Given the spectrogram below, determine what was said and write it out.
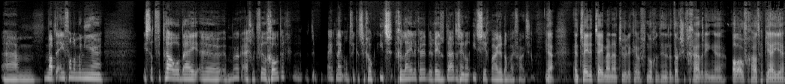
Ehm, maar op de een of andere manier is dat vertrouwen bij eh, Merck eigenlijk veel groter. De pijplijn ontwikkelt zich ook iets geleidelijker. De resultaten zijn al iets zichtbaarder dan bij Pfizer. Ja, en tweede thema natuurlijk, hebben we vanochtend in de redactievergadering eh, al over gehad. Heb jij eh,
